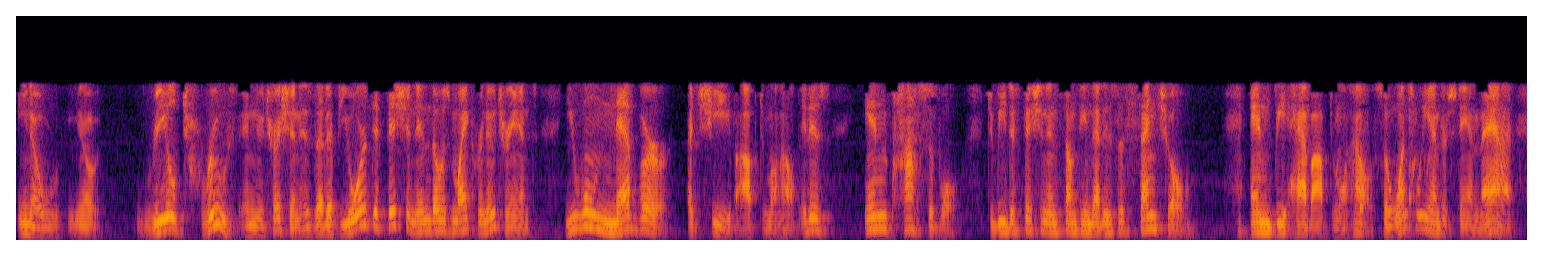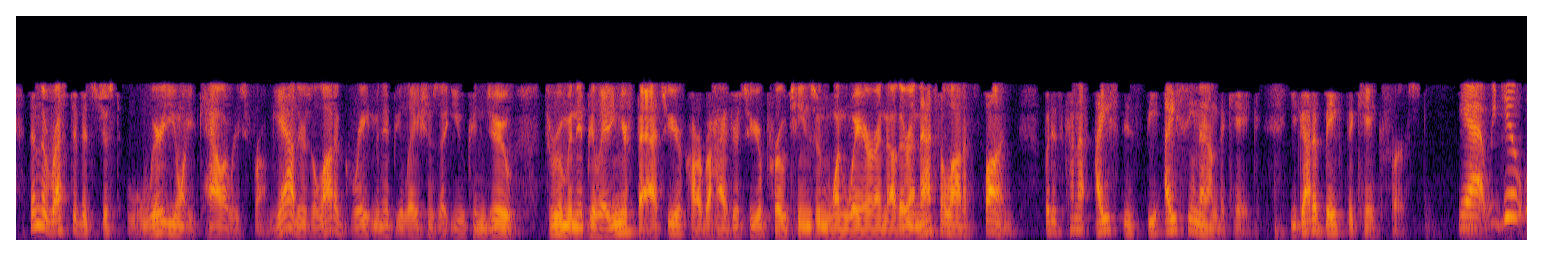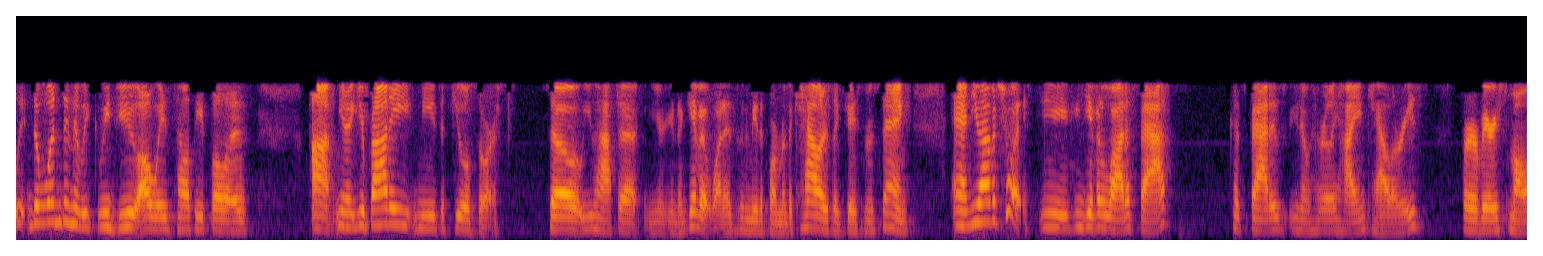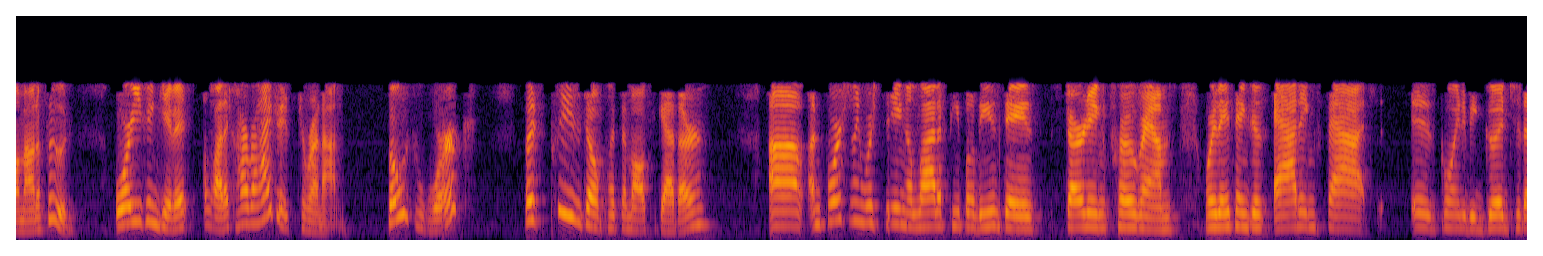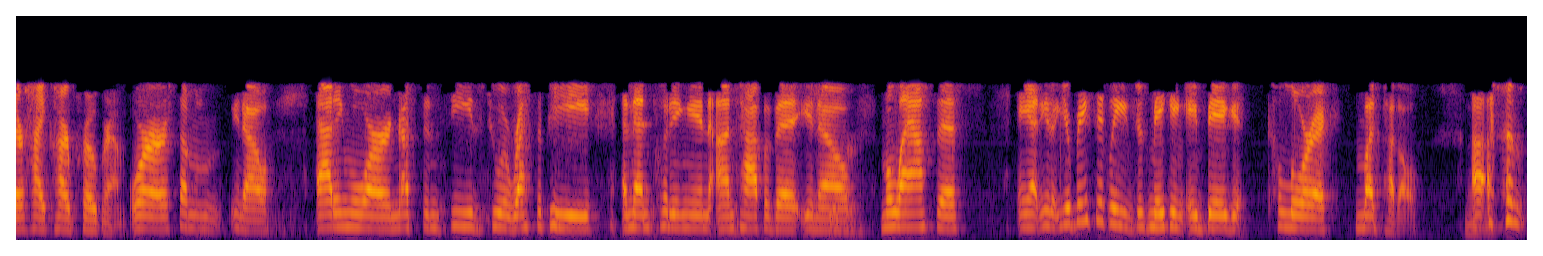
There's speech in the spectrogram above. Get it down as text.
you know, you know, real truth in nutrition is that if you're deficient in those micronutrients, you will never achieve optimal health. It is impossible to be deficient in something that is essential and be, have optimal health. So once we understand that, then the rest of it's just where you want your calories from. Yeah, there's a lot of great manipulations that you can do through manipulating your fats or your carbohydrates or your proteins in one way or another, and that's a lot of fun. But it's kind of ice is the icing on the cake. You got to bake the cake first. Yeah, we do. We, the one thing that we we do always tell people is, um, you know, your body needs a fuel source, so you have to you're going to give it one. It's going to be the form of the calories, like Jayson was saying, and you have a choice. You can give it a lot of fat because fat is you know really high in calories for a very small amount of food, or you can give it a lot of carbohydrates to run on. Both work, but please don't put them all together. Uh, unfortunately, we're seeing a lot of people these days starting programs where they think just adding fat is going to be good to their high carb program or some, you know, adding more nuts and seeds to a recipe and then putting in on top of it, you know, Sugar. molasses and you know, you're basically just making a big caloric mud puddle. Um,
